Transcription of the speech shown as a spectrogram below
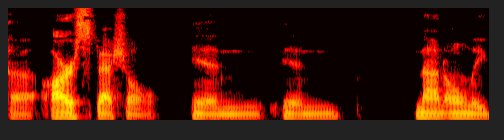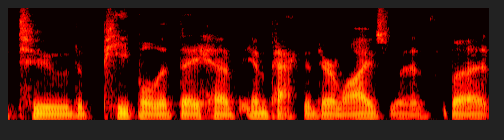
uh, are special in, in not only to the people that they have impacted their lives with, but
